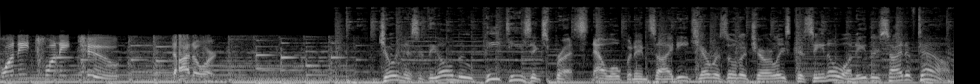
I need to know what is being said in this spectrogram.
2022.org. Join us at the all new PT's Express, now open inside each Arizona Charlie's casino on either side of town.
